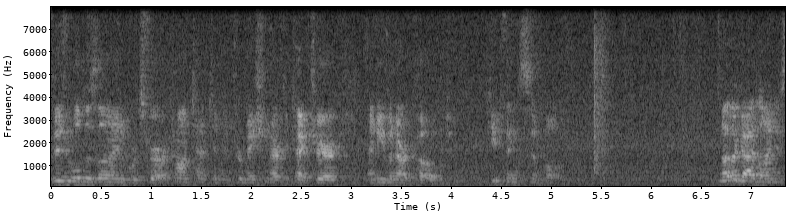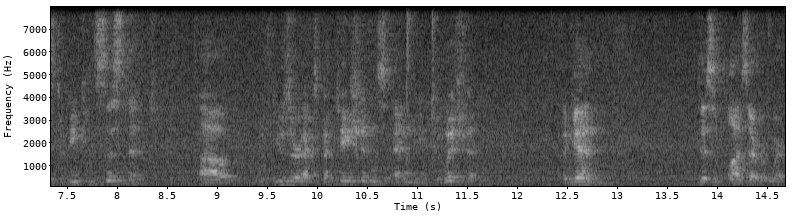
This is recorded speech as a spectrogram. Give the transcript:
visual design, it works for our content and information architecture, and even our code. Keep things simple. Another guideline is to be consistent uh, with user expectations and intuition. Again, this applies everywhere.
